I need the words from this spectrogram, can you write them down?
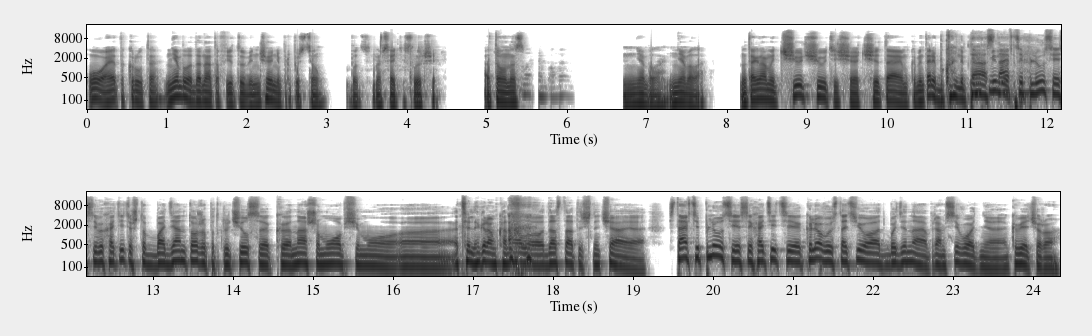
О, это круто. Не было донатов в Ютубе, ничего не пропустил. Вот, на всякий случай. А то у нас... Не было, не было. Ну тогда мы чуть-чуть еще читаем комментарии, буквально 5 да, минут. ставьте плюс, если вы хотите, чтобы Бадян тоже подключился к нашему общему э, телеграм-каналу «Достаточно чая». Ставьте плюс, если хотите клевую статью от Бадина прям сегодня к вечеру.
